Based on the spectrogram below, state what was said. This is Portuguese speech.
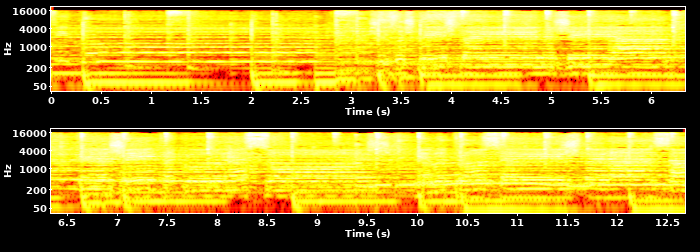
Jesus Cristo é energia que agita corações. Ele trouxe a esperança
